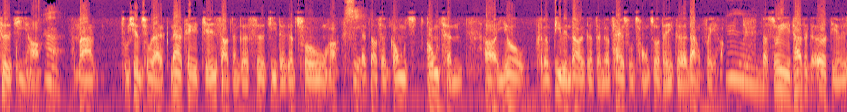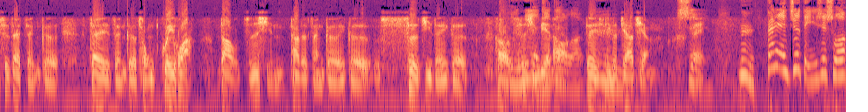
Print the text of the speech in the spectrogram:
设计哈，嗯，把。凸现出来，那可以减少整个设计的一个错误哈，来造成工工程啊以后可能避免到一个整个拆除重做的一个浪费哈。嗯，那所以它这个二点是在整个，在整个从规划到执行，它的整个一个设计的一个好执行面哈，对，是一个加强。是。嗯，当然就等于是说，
